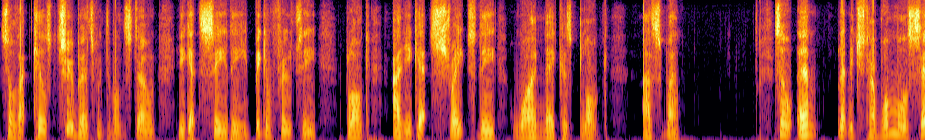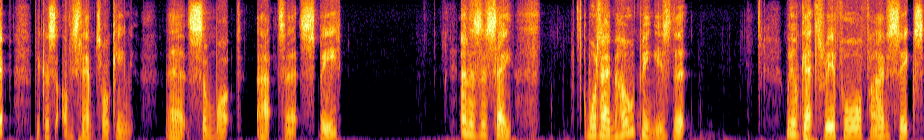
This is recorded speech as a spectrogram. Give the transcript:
So that kills two birds with one stone. You get to see the big and fruity blog and you get straight to the winemaker's blog as well. So um, let me just have one more sip because obviously I'm talking uh, somewhat at uh, speed. And as I say, what I'm hoping is that we'll get three or four, five, six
